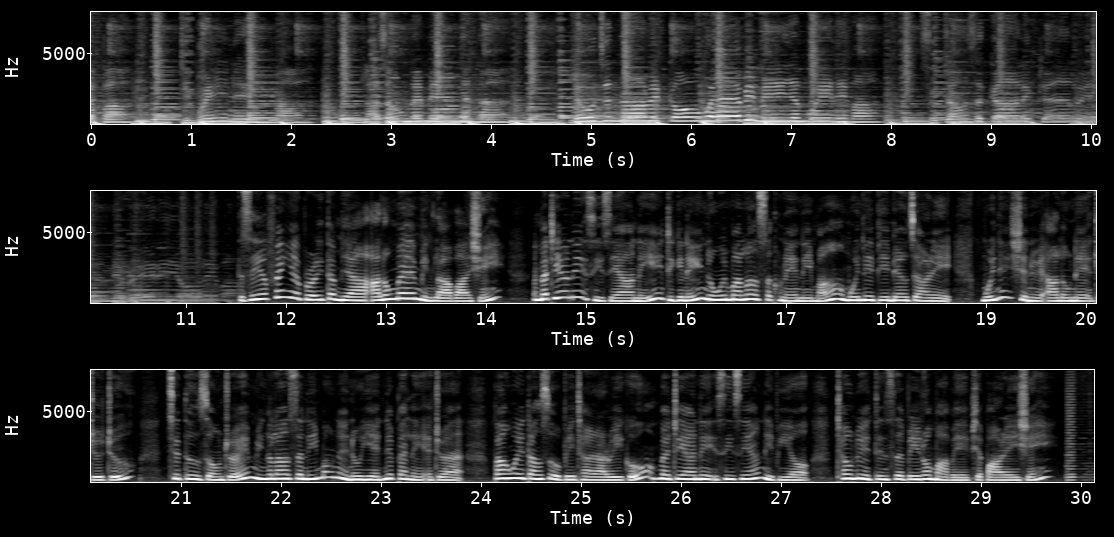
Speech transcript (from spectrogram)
တပါဒီဝင်းနေမှာလာဆုံးမဲမင်းနဲ့နာလိုချင်တာတွေကောဝဲပြီးမင်းရမွေးနေမှာစတောင်းစကားလေးပြန်လွင်နေရေဒီယိုလေးပါတစင်အဖေရဲ့ပရိသတ်များအားလုံးပဲမင်္ဂလာပါရှင် အမတ်တရားနေ့အစီအစဉ်အနေဒီကနေ့နိုဝင်ဘာလ18ရက်နေ့မှာမွေးနေ့ပြည့်မြောက်ကြတဲ့မွေးနေ့ရှင်တွေအားလုံးနဲ့အတူတူချစ်သူဆုံးတွေမင်္ဂလာဇနီးမောင်နှံတို့ရဲ့နှစ်ပတ်လည်အတွက်ပါဝင်တောင်းဆိုပေးထားတာတွေကိုအမတ်တရားနေ့အစီအစဉ်ကနေပြီးတော့ထုံလွှင့်တင်ဆက်ပေးတော့မှာပဲဖြစ်ပါတယ်ရှင်။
